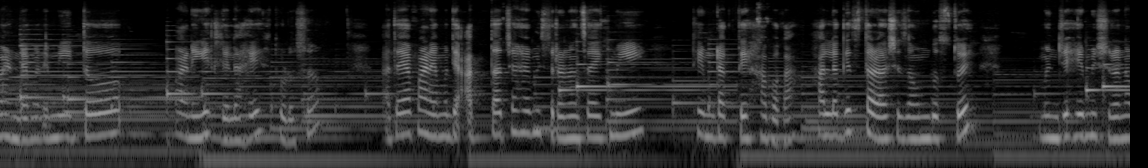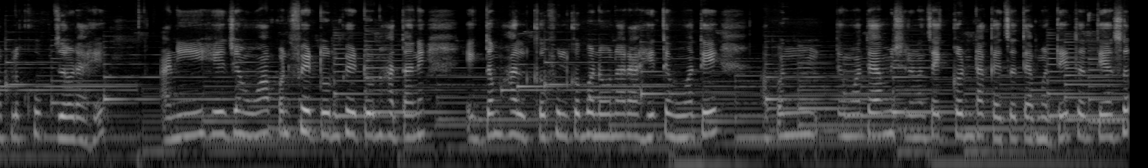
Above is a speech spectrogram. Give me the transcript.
भांड्यामध्ये मी इथं पाणी घेतलेलं आहे थोडंसं. आता या पाण्यामध्ये आत्ताच्या ह्या मिश्रणाचा एक मी थेंब टाकते. हा बघा हा लगेच तळाशी जाऊन बसतोय. म्हणजे हे मिश्रण आपलं खूप जड आहे. आणि हे जेव्हा आपण फेटून फेटून हाताने एकदम हलकं फुलकं बनवणार आहे तेव्हा ते आपण तेव्हा त्या मिश्रणाचा एक कण टाकायचं त्यामध्ये तर ते असं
